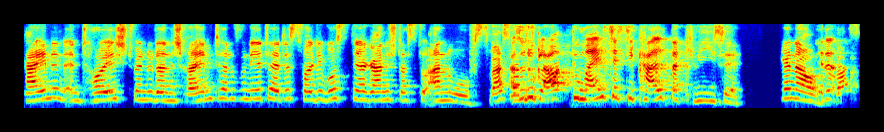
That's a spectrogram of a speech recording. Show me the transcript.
keinen enttäuscht, wenn du da nicht rein telefoniert hättest, weil die wussten ja gar nicht, dass du anrufst. Was also du glaubst, du meinst jetzt die Kaltakquise. Genau. Ja, was,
